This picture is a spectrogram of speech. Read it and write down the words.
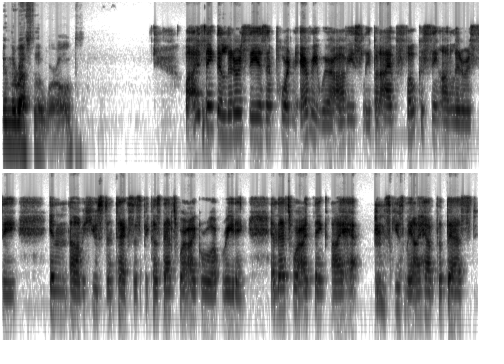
in the rest of the world? Well, I think that literacy is important everywhere, obviously, but I'm focusing on literacy in um, Houston, Texas, because that's where I grew up reading, and that's where I think I have, excuse me, I have the best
